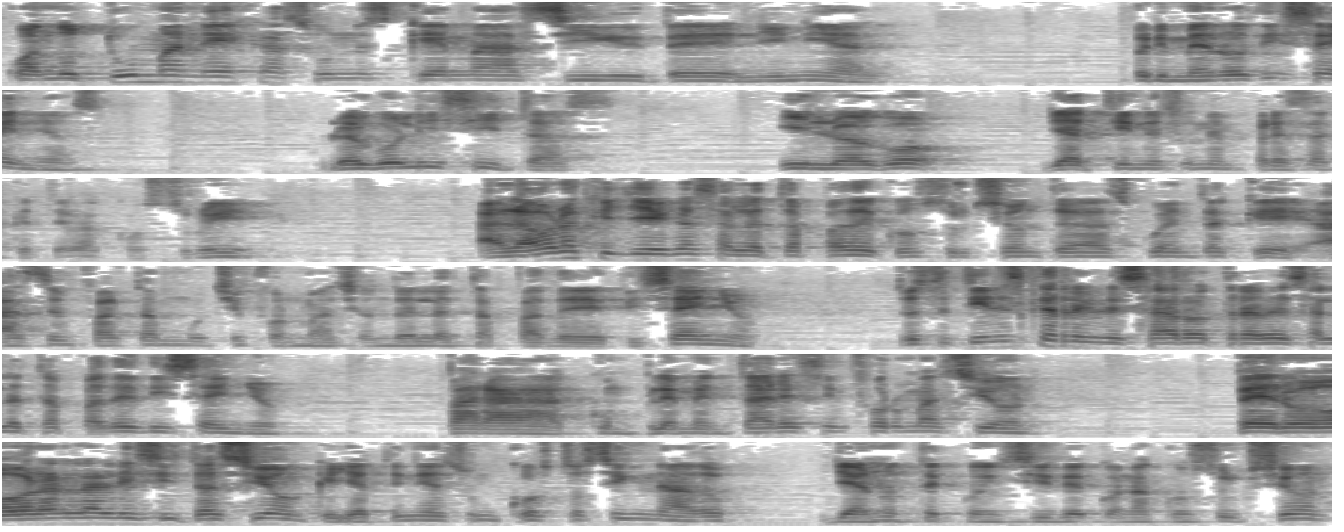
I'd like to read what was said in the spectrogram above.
Cuando tú manejas un esquema así de lineal, primero diseñas, luego licitas y luego ya tienes una empresa que te va a construir. A la hora que llegas a la etapa de construcción te das cuenta que hacen falta mucha información de la etapa de diseño. Entonces tienes que regresar otra vez a la etapa de diseño para complementar esa información pero ahora la licitación, que ya tenías un costo asignado, ya no te coincide con la construcción.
